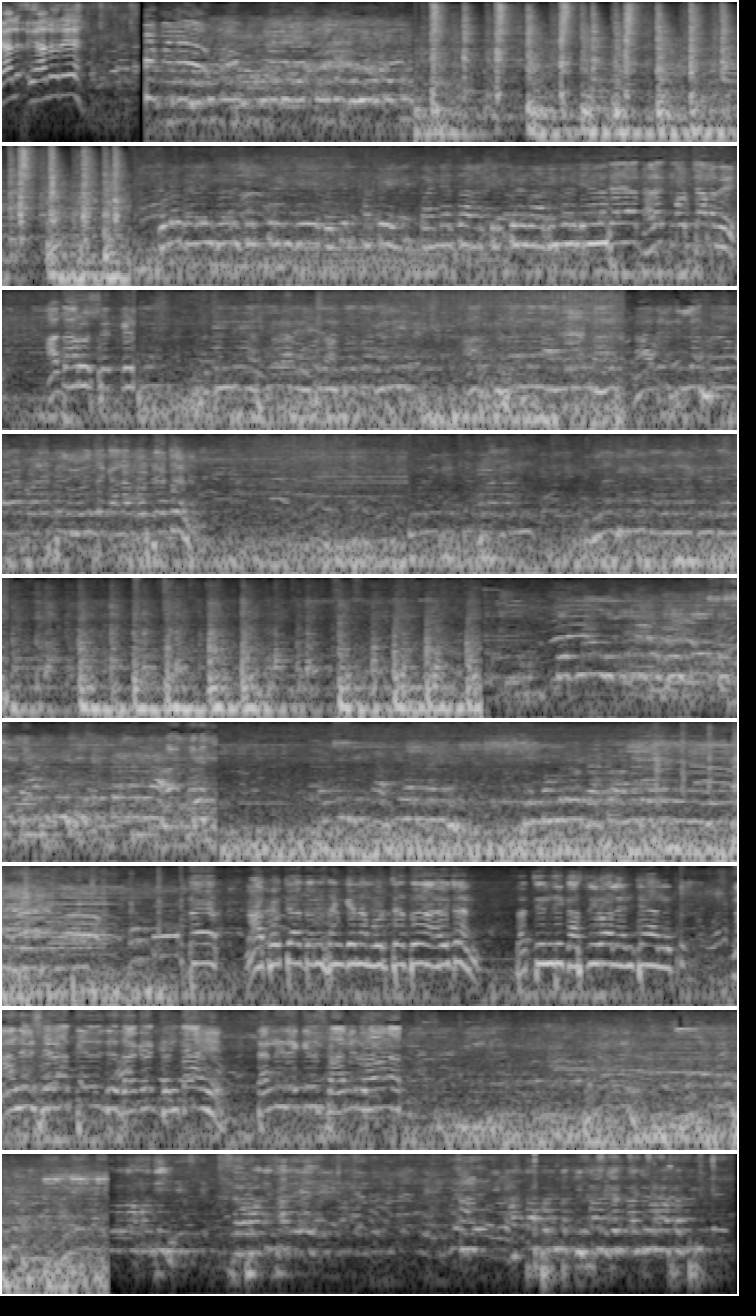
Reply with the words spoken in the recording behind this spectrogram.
यालो यालो रे. शेतकऱ्यांचे बचत खाते काढण्याचा शेतकऱ्यांना अधिकार द्या. या धडक मोर्चामध्ये हजारो शेतकरी नांदेड जिल्ह्यासह मराठवाड्यातील विविध कानाकोपऱ्यातून लाखोच्या जनसंख्येनं मोर्चाचं आयोजन. सचिनजी कासलीवाल यांच्या नांदेड शहरातील जे जागृत जनता आहे त्यांनी देखील सामील व्हावं. सहभागी झालेले आतापर्यंत किसान जन आंदोलनासाठी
